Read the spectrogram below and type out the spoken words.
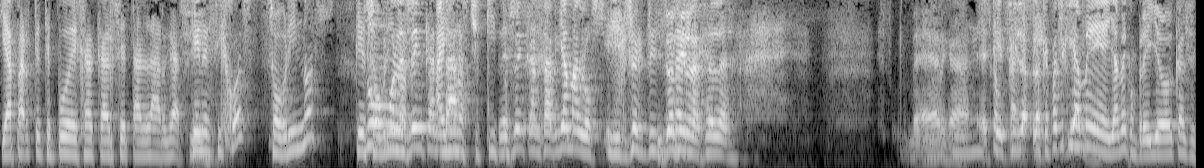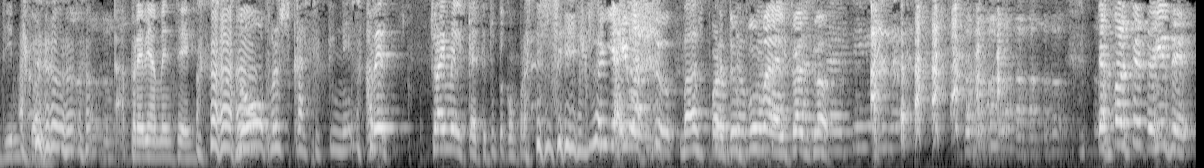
Y aparte te puedo dejar calceta larga. ¿Tienes hijos? ¿Sobrinos? Tienes no, sobrinos, les va a encantar. hay unos chiquitos. Les va a encantar, llámalos. Exacto, Y en la sala. Verga. no, es que sí, lo, lo que pasa es que ya me, ya me compré yo calcetín con- previamente. No, pero esos calcetines. A ver, tráeme el que, que tú te compraste. Sí, exacto. Y ahí vas tú. Vas por tu puma del Costco. Y aparte te dice.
